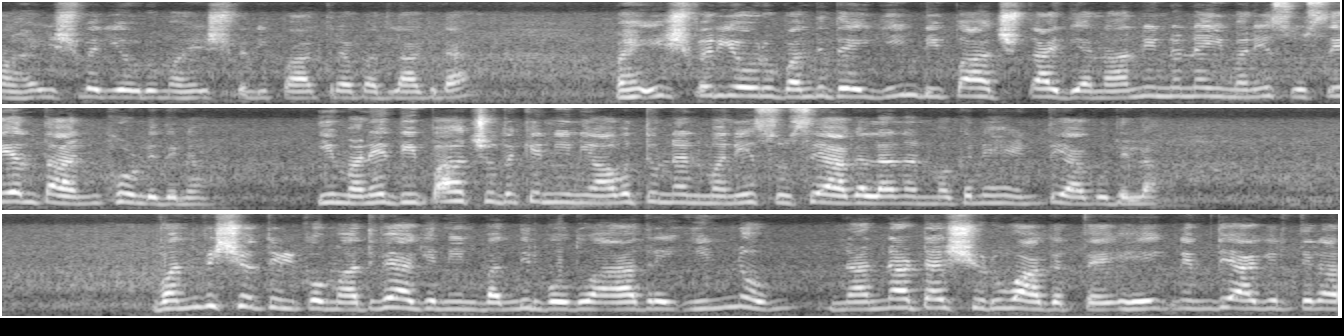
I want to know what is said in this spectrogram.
ಮಹೇಶ್ವರಿ ಅವರು, ಮಹೇಶ್ವರಿ ಪಾತ್ರ ಬದಲಾಗಿದೆ. ಮಹೇಶ್ವರಿ ಅವರು ಬಂದಿದೆ, ಏನು ದೀಪ ಹಚ್ತಾ ಇದೆಯಾ ನಾನು ನಿನ್ನನ್ನು ಈ ಮನೆ ಸೊಸೆ ಅಂತ ಅಂದ್ಕೊಂಡಿದ್ದೀನಿ ಈ ಮನೆ ದೀಪ ಹಚ್ಚೋದಕ್ಕೆ ನೀನು ಯಾವತ್ತೂ ನನ್ನ ಮನೆ ಸೊಸೆ ಆಗಲ್ಲ. ನನ್ನ ಮಗನೇ ಹೆಂಡತಿ ಆಗೋದಿಲ್ಲ. ಒಂದು ವಿಷಯ ತಿಳ್ಕೊ, ಮದುವೆ ಆಗಿ ನೀನು ಬಂದಿರ್ಬೋದು, ಆದರೆ ಇನ್ನು ನನ್ನಾಟ ಶುರುವಾಗುತ್ತೆ. ಹೇಗೆ ನೆಮ್ಮದಿ ಆಗಿರ್ತೀರಾ?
